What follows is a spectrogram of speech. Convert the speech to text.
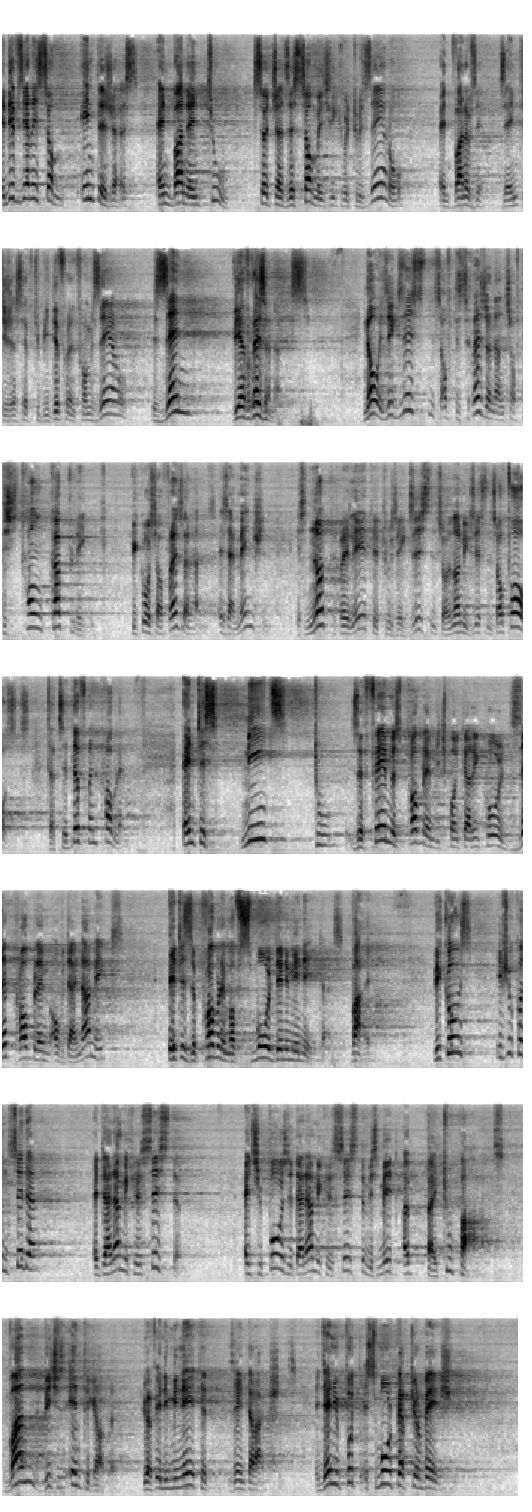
And if there is some integers, n1 and 2, such as the sum is equal to 0, and one of the, the integers have to be different from 0, then we have resonance. Now, the existence of this resonance, of this strong coupling, because of resonance, as I mentioned, is not related to the existence or non-existence of forces. That's a different problem. And this needs to the famous problem which Poincaré called the problem of dynamics, it is a problem of small denominators. Why? Because if you consider a dynamical system, and suppose the dynamical system is made up by two parts, one which is integrable, you have eliminated the interactions, and then you put a small perturbation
